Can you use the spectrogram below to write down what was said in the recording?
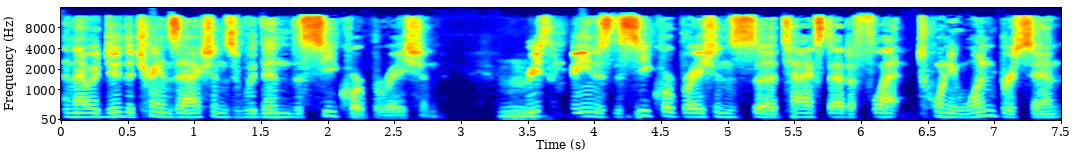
and I would do the transactions within the C corporation. Mm. Reason being is the C corporation's uh, taxed at a flat 21%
